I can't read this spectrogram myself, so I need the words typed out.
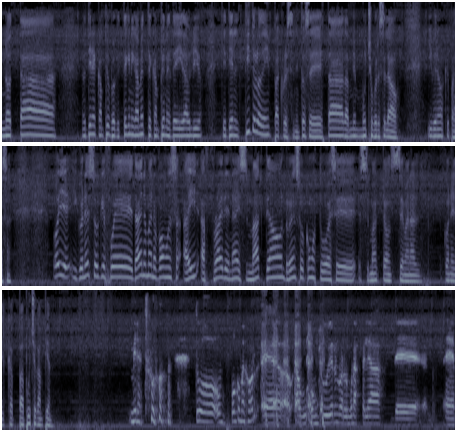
no, está no tiene campeón porque técnicamente campeones de IW que tiene el título de Impact Wrestling entonces está también mucho por ese lado y veremos qué pasa Oye, y con eso que fue Dynamite, nos vamos a ir a Friday Night SmackDown. Renzo, ¿cómo estuvo ese SmackDown semanal con el papucho campeón? Mira, estuvo, estuvo un poco mejor, eh, algunas peleas de eh,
